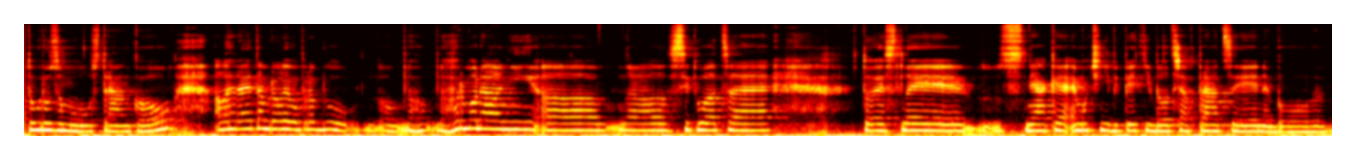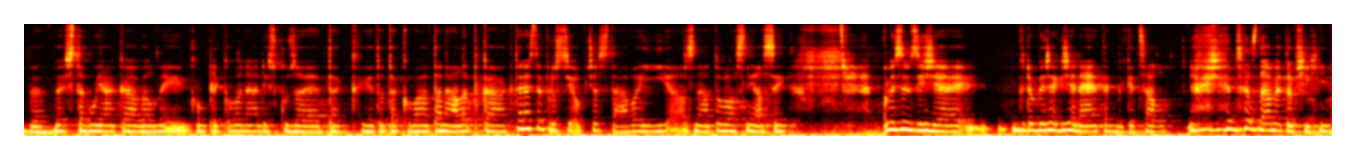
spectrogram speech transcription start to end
tou rozumovou stránkou, ale hraje tam roli opravdu no, no, hormonální situace, to, jestli z nějaké emoční vypětí bylo třeba v práci nebo ve vztahu nějaká velmi komplikovaná diskuze, tak je to taková ta nálepka, které se prostě občas stávají a zná to vlastně asi. A myslím si, že kdo by řekl, že ne, tak by kecal, že to známe to všichni.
